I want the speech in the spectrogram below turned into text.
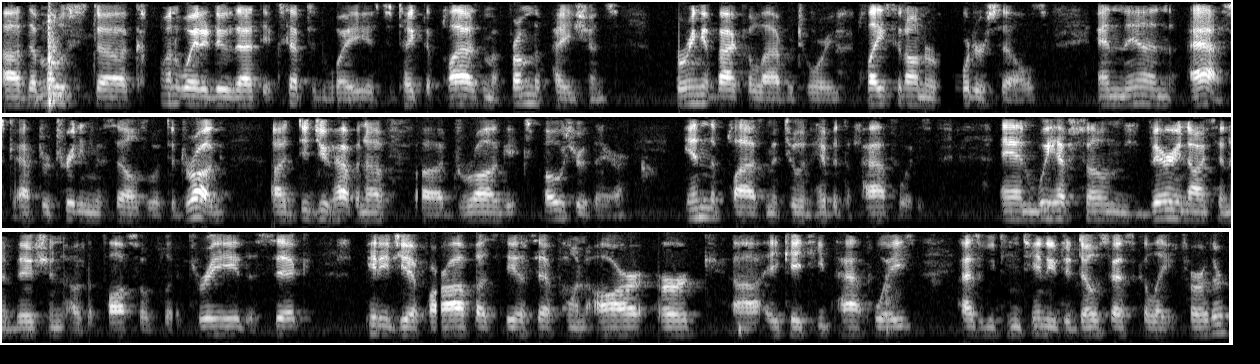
Uh, the most uh, common way to do that, the accepted way, is to take the plasma from the patients, bring it back to the laboratory, place it on reporter cells, and then ask, after treating the cells with the drug, uh, did you have enough drug exposure there in the plasma to inhibit the pathways? And we have shown very nice inhibition of the phospho-FLT3, the Syk, PDGFR-alpha, CSF1R, ERK, AKT pathways as we continue to dose escalate further,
